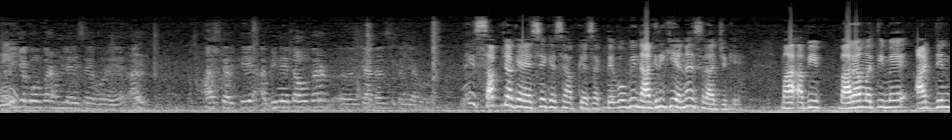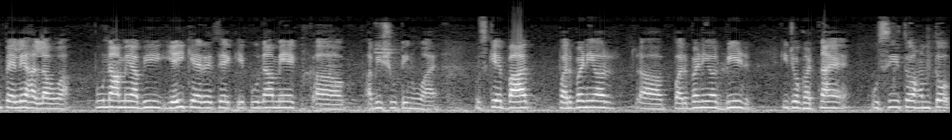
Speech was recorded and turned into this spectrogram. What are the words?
कई जगहों पर हमले ऐसे हो रहे हैं। आज- खास करके अभिनेताओं पर ज़्यादा सिकंजा हो रहा है। नहीं सब जगह ऐसे कैसे आप कह सकते हैं? वो भी नागरिक ही है ना इस राज्य के। अभी बारामती में आठ दिन पहले हल्ला हुआ। पूना में अभी यही कह रहे थे कि पूना में एक अभी शूटिंग हुआ है। उसके बाद परभणी और परभणी और बीड़ की जो घटना है उसी तो हम तो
